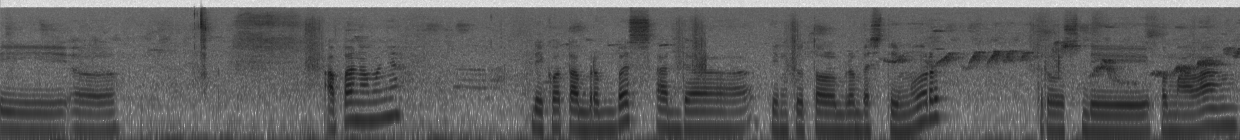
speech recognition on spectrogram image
di uh, apa namanya? Di kota Brebes ada pintu tol Brebes Timur terus di Pemalang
